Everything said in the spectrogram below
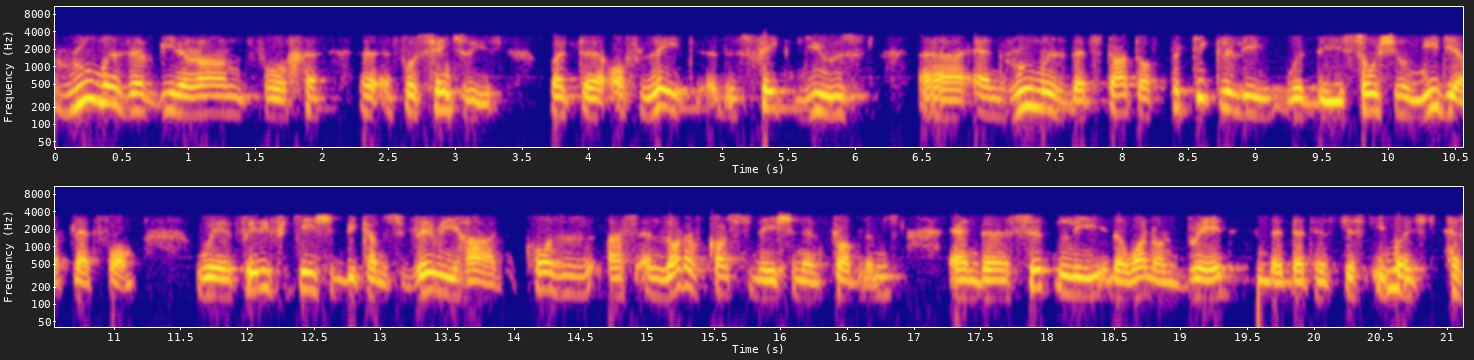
rumors have been around for uh, for centuries, but uh, of late, this fake news uh, and rumors that start off, particularly with the social media platform, where verification becomes very hard, causes us a lot of consternation and problems. And uh, certainly the one on bread that, that has just emerged has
